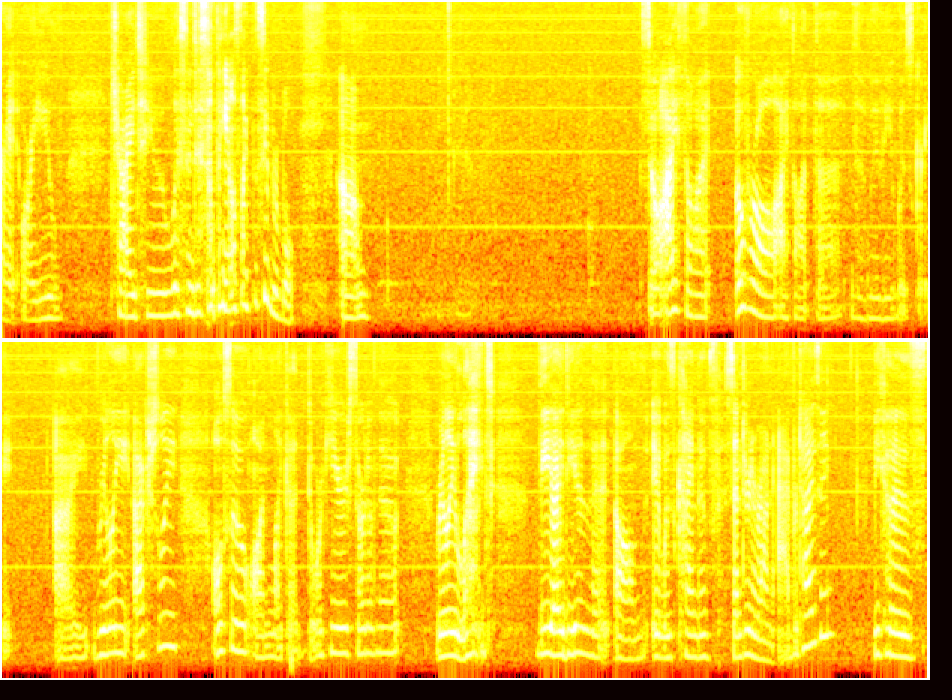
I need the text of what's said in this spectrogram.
it, or you try to listen to something else like the Super Bowl. Um, so I thought, overall, I thought the the movie was great. I really, actually, also on like a dorkier sort of note, really liked the idea that um, it was kind of centered around advertising because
